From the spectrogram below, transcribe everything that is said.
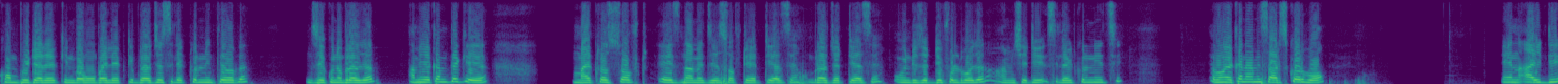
কম্পিউটারে কিংবা মোবাইলে একটি ব্রাউজার সিলেক্ট করে নিতে হবে যে কোনো ব্রাউজার আমি এখান থেকে মাইক্রোসফট এজ নামে যে সফটওয়্যারটি আছে ব্রাউজারটি আছে উইন্ডোজের ডিফল্ট ব্রাউজার আমি সেটি সিলেক্ট করে নিয়েছি। এবং এখানে আমি সার্চ করব এনআইডি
